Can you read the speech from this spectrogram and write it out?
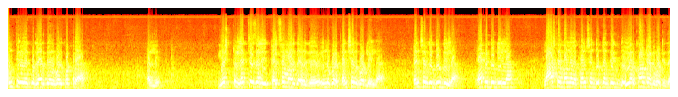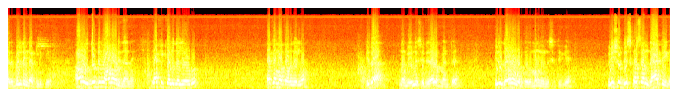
ಒಂದು ತಿಂಗಳಿಗೆ ಕೂಡ ಎರಡು ತಿಂಗಳಿಗೆ ಕೊಟ್ರ? ಅಲ್ಲಿ. ಎಷ್ಟು ಲೆಕ್ಚರ್ಸ್ ಅಲ್ಲಿ ಕೆಲಸ ಮಾಡಿದವ್ರಿಗೆ ಇನ್ನೂ ಕೂಡ ಪೆನ್ಷನ್ ಕೊಡಲಿಲ್ಲ. ಪೆನ್ಷನ್ಗೆ ದುಡ್ಡಿಲ್ಲ. ಯಾಕೆ ದುಡ್ಡಿಲ್ಲ? ಲಾಸ್ಟ್ ಟೈಮ್ ಬಂದಾಗ ಪೆನ್ಷನ್ ದುಡ್ಡನ್ನು ತೆಗೆದು ಇವರು ಕಾಂಟ್ರಾಕ್ಟ್ ಕೊಟ್ಟಿದ್ದಾರೆ ಬಿಲ್ಡಿಂಗ್ ಕಟ್ಟಲಿಕ್ಕೆ ಅವನು ದುಡ್ಡಿನ ಮಾಡಿದ್ದಾನೆ ಯಾಕೆ ಕೇಳೋದಲ್ಲಿ ಅವರು ಯಾಕೆ ಮಾತಾಡೋದಿಲ್ಲ? ಇದ ನಮ್ಮ ಯೂನಿವರ್ಸಿಟಿ ಡೆವಲಪ್ಮೆಂಟ್ ಇದು ಗೌರವ ಬರ್ತದೆ ಮಂಗಳೂರು ಯೂನಿವರ್ಸಿಟಿಗೆ we should discuss on that ಈಗ.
